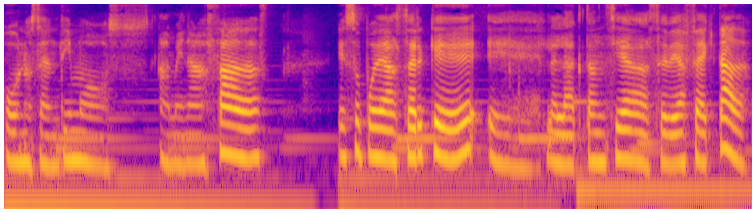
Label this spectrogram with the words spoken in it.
o nos sentimos amenazadas, eso puede hacer que eh, la lactancia se vea afectada.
